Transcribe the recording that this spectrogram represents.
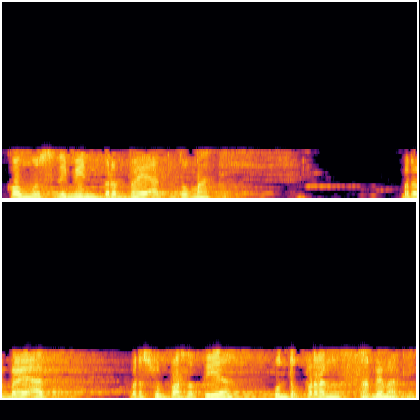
kaum muslimin berbaiat untuk mati. Berbaiat, bersumpah setia untuk perang sampai mati.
